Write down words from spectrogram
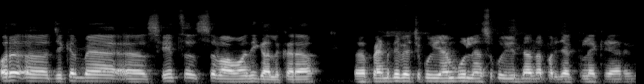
ਔਰ ਜੇਕਰ ਮੈਂ ਸਿਹਤ ਸੇਵਾਵਾਂ ਦੀ ਗੱਲ ਕਰਾਂ ਪਿੰਡ ਦੇ ਵਿੱਚ ਕੋਈ ਐਂਬੂਲੈਂਸ ਕੋਈ ਇਦਾਂ ਦਾ ਪ੍ਰੋਜੈਕਟ ਲੈ ਕੇ ਆ ਰਹੇ?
